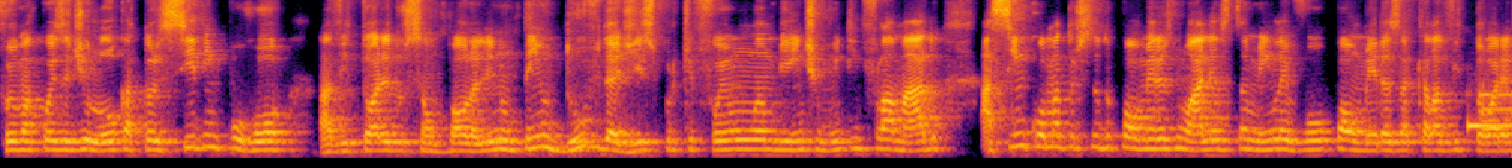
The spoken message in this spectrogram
foi uma coisa de louco. A torcida empurrou a vitória do São Paulo ali, não tenho dúvida disso, porque foi um ambiente muito inflamado, assim como a torcida do Palmeiras no Allianz também levou o Palmeiras àquela vitória.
